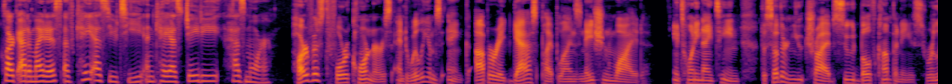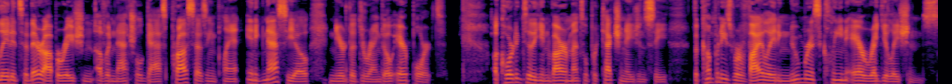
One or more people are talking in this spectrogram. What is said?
Clark Adomaitis of KSUT and KSJD has more. Harvest Four Corners and Williams Inc. operate gas pipelines nationwide. In 2019, the Southern Ute tribe sued both companies related to their operation of a natural gas processing plant in Ignacio near the Durango airport. According to the Environmental Protection Agency, the companies were violating numerous clean air regulations.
